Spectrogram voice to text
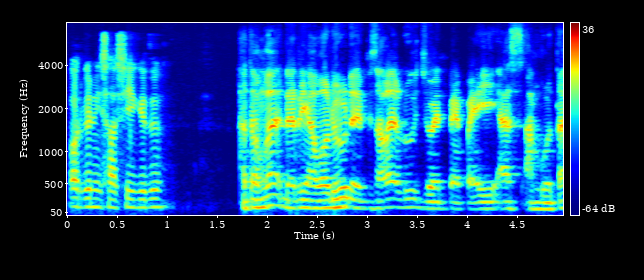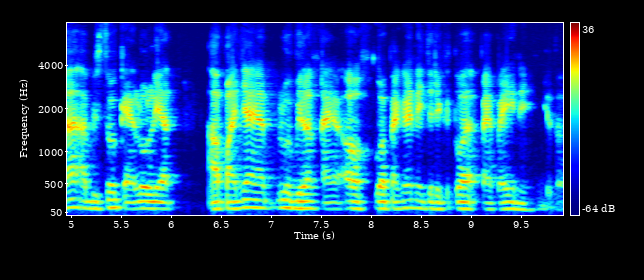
organisasi gitu. Atau enggak dari awal dulu dari misalnya lu join PPI as anggota abis itu kayak lu lihat apanya lu bilang kayak oh gue pengen nih jadi ketua PPI nih gitu.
